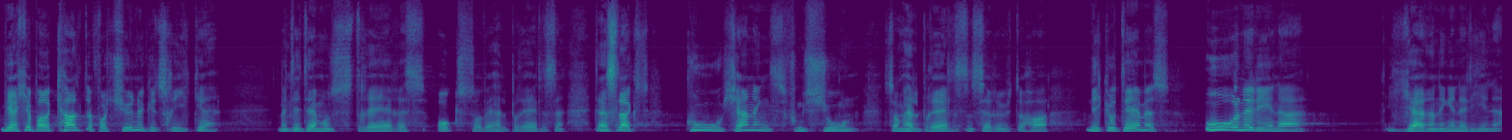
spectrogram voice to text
Vi har ikke bare kalt å forkynne Guds rike, men det demonstreres også ved helbredelse. Det er en slags godkjenningsfunksjon som helbredelsen ser ut til å ha. Nikodemus, ordene dine, gjerningene dine.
